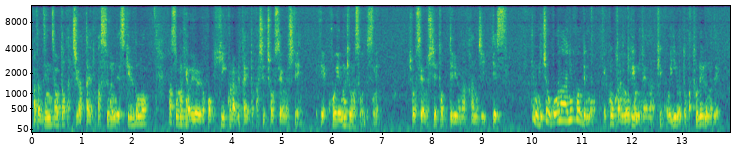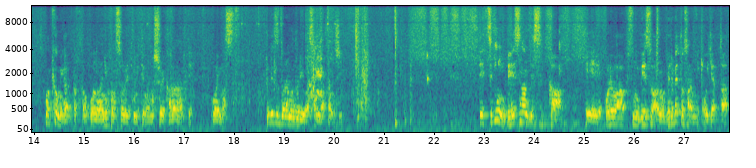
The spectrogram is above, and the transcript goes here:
また全然音が違ったりとかするんですけれども、まあ、その辺をいろいろこう聞き比べたりとかして調整をして、こういう向きもそうですね、調整をして撮っているような感じです。でも一応、57、2本でも、今回の音源みたいな結構いい音が取れるので、まあ、興味がある方はこの2本揃えてみても面白いかななんて思います。とりあえずドラムドリルはそんな感じ。で、次にベースなんですが、えー、これは普通にベースはあのベルベットさんに置いてあった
